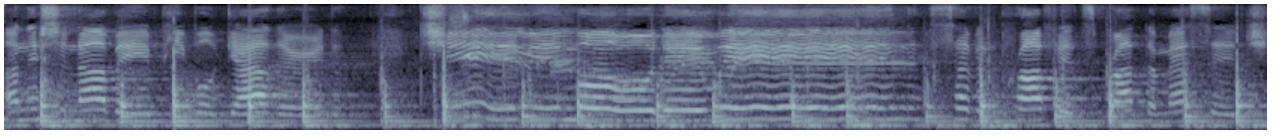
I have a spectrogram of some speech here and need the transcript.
Anishinaabe people gathered. Brought the message.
